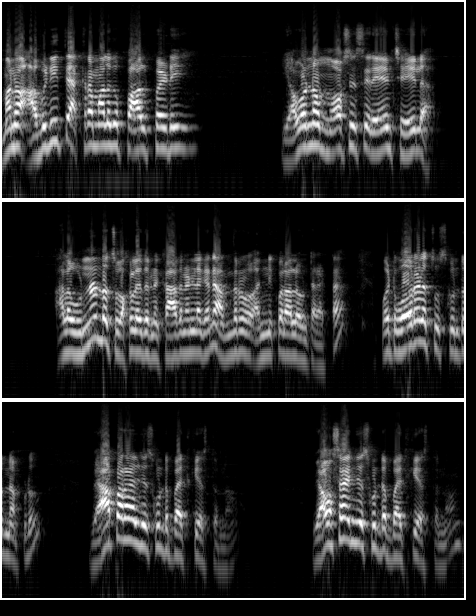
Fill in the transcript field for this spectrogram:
మనం అవినీతి అక్రమాలకు పాల్పడి ఎవరినో మోసం ఏం చేయలే. అలా ఉండొచ్చు ఒకలేదని కాదనలే కానీ అందరూ అన్ని కులాలు ఉంటారట. బట్ ఓవరాల్ చూసుకుంటున్నప్పుడు వ్యాపారాలు చేసుకుంటూ బతికేస్తున్నాం. వ్యవసాయం చేసుకుంటూ బతికేస్తున్నాం.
